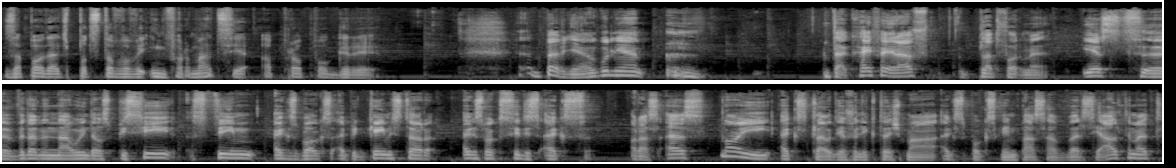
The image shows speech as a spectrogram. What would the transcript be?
zapodać podstawowe informacje a propos gry? Pewnie. Ogólnie tak, Hi-Fi Rush, platformy. Jest wydany na Windows PC, Steam, Xbox, Epic Game Store, Xbox Series X oraz S, no i xCloud, jeżeli ktoś ma Xbox Game Passa w wersji Ultimate.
